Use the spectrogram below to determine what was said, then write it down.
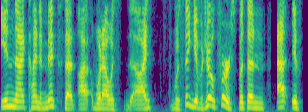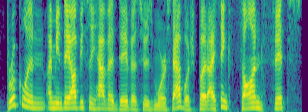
in that kind of mix that I, when I was I was thinking of a joke first, but then at, if Brooklyn, I mean, they obviously have Ed Davis who's more established, but I think Thon fits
